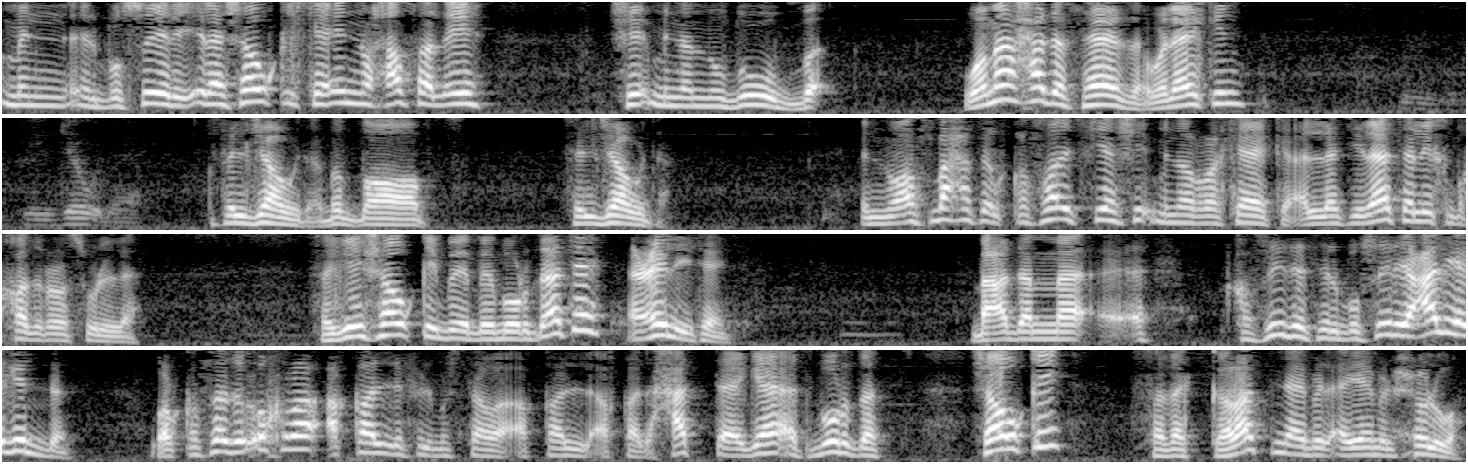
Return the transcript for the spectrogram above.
من البصيري إلى شوقي كأنه حصل إيه؟ شيء من النضوب. وما حدث هذا ولكن في الجودة بالضبط. في الجودة. إنه أصبحت القصائد فيها شيء من الركاكة التي لا تليق بقدر رسول الله. فجي شوقي ببردته علي تاني. بعدما قصيدة البصيري عالية جدا والقصائد الأخرى أقل في المستوى أقل أقل. حتى جاءت بردة شوقي فذكرتنا بالأيام الحلوة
